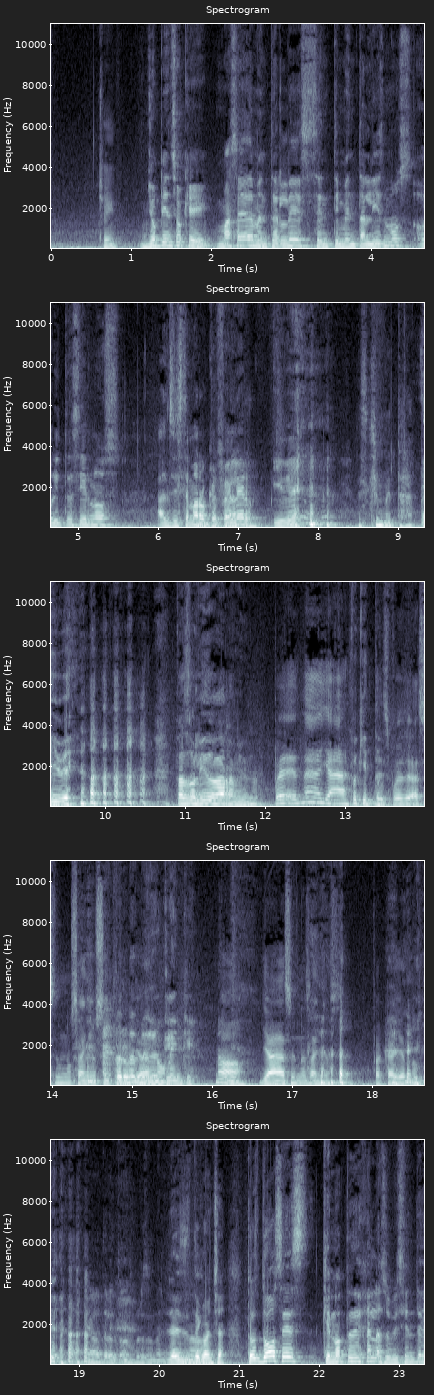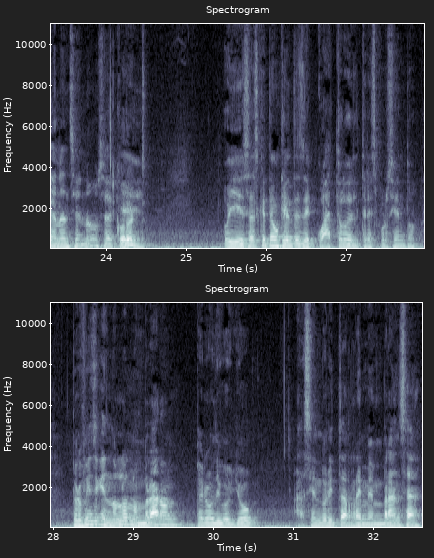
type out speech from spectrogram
Sí. yo pienso que más allá de meterle sentimentalismos, ahorita es irnos al sistema No, Rockefeller y ve... Es que me trata. y ve... Estás dolido, ¿verdad, Ramiro? Pues nada, ya. Un poquito. Después de hace unos años sí, pero Andas ya medio no. enclenque. No, ya hace unos años. para acá ya no. Ya no te lo tomas personal. Ya hiciste No. concha. Entonces, dos es que no te deja la suficiente ganancia, ¿no? O sea, que, Correcto. Oye, ¿sabes que tengo clientes de 4, del 3%? Pero fíjense que no lo nombraron, pero digo, yo haciendo ahorita remembranza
